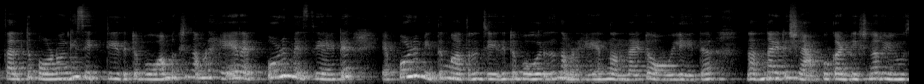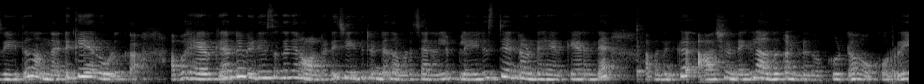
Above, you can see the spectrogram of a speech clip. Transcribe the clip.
സ്ഥലത്ത് പോകണമെങ്കിൽ സെറ്റ് ചെയ്തിട്ട് പോകാം പക്ഷെ നമ്മുടെ ഹെയർ എപ്പോഴും മെസ്സി ആയിട്ട് എപ്പോഴും ഇത് മാത്രം ചെയ്തിട്ട് പോകരുത്. നമ്മുടെ ഹെയർ നന്നായിട്ട് ഓയിൽ ചെയ്ത് നന്നായിട്ട് ഷാംപൂ കണ്ടീഷണർ യൂസ് ചെയ്ത് നന്നായിട്ട് കെയർ കൊടുക്കുക. അപ്പോൾ ഹെയർ കെയറിന്റെ വീഡിയോസൊക്കെ ഞാൻ ഓൾറെഡി ചെയ്തിട്ടുണ്ട്. നമ്മുടെ ചാനലിൽ പ്ലേലിസ്റ്റ് തന്നെ ഉണ്ട് ഹെയർ കെയറിന്റെ അപ്പോൾ നിങ്ങൾക്ക് ആവശ്യമുണ്ടെങ്കിൽ അതൊന്ന് കണ്ടു നോക്കൂ കേട്ടോ. കുറേ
